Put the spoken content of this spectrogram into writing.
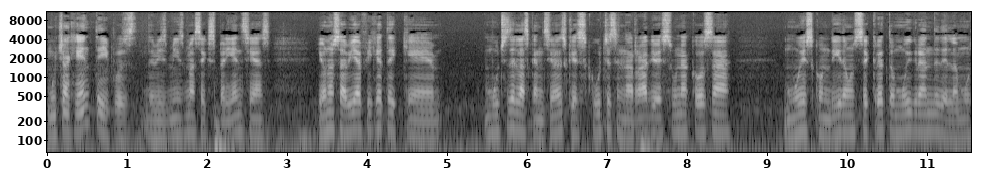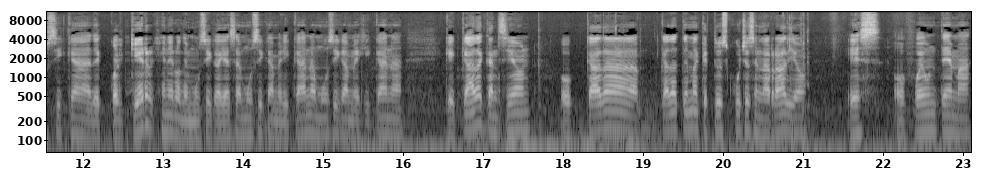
mucha gente y pues de mis mismas experiencias. Yo no sabía, fíjate que muchas de las canciones que escuchas en la radio es una cosa muy escondida, un secreto muy grande de la música, de cualquier género de música, ya sea música americana, música mexicana, que cada canción o cada, cada tema que tú escuchas en la radio es o fue un tema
